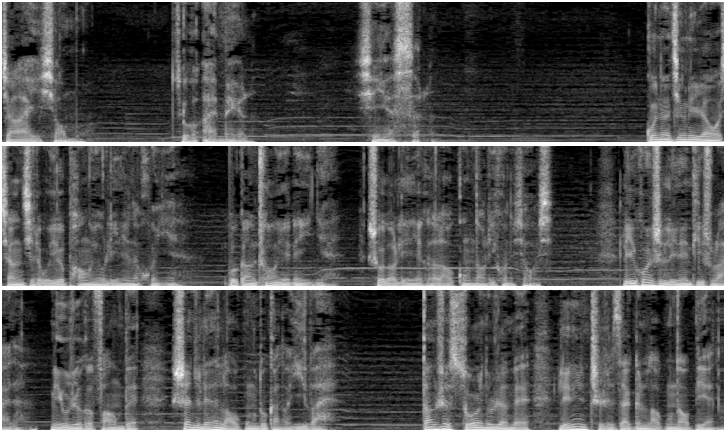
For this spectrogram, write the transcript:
将爱意消磨，最后爱没了，心也死了。姑娘经历让我想起了我一个朋友琳琳的婚姻。我刚创业那一年，收到琳琳和她老公闹离婚的消息。离婚是琳琳提出来的，没有任何防备，甚至连她老公都感到意外。当时所有人都认为琳琳只是在跟老公闹别扭，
